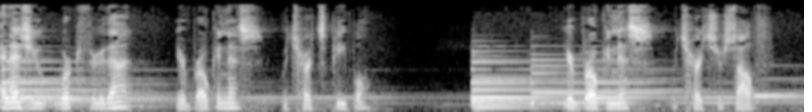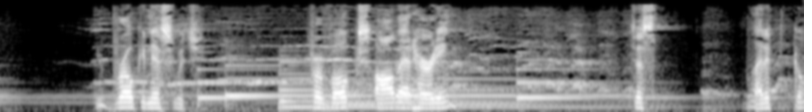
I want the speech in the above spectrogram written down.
And as you work through that, your brokenness, which hurts people, your brokenness, which hurts yourself, your brokenness, which provokes all that hurting, just let it go.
